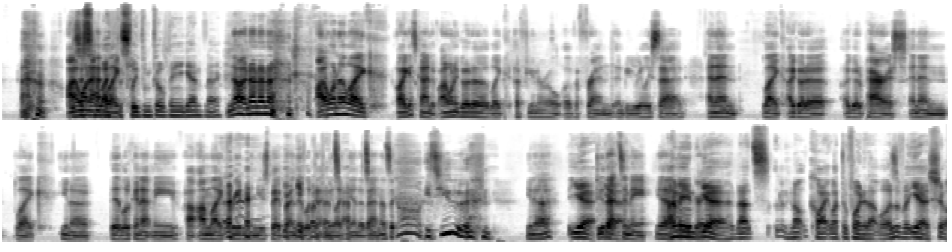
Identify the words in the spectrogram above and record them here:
I want to like, like the sleeping pill thing again. No. No, no, no, no. I want to like I guess kind of. I want to go to like a funeral of a friend and be really sad and then like I go to I go to Paris and then like, you know, they're looking at me. Uh, I'm like reading the newspaper and they're looking at me like the end of that, and it's like, oh, it's you. You know, Yeah. do that yeah. to me. Yeah, I mean, yeah, that's not quite what the point of that was, but yeah, sure.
